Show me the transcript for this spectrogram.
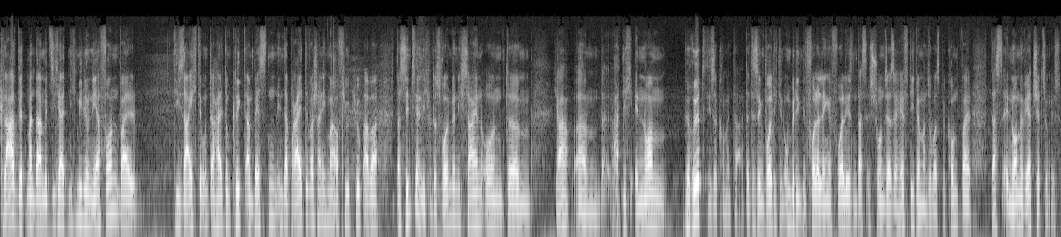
klar wird man da mit Sicherheit nicht Millionär von, weil die seichte Unterhaltung klickt am besten in der Breite wahrscheinlich mal auf YouTube, aber das sind wir nicht und das wollen wir nicht sein und ähm, ja, ähm, hat mich enorm berührt, dieser Kommentar. Deswegen wollte ich den unbedingt in voller Länge vorlesen. Das ist schon sehr, sehr heftig, wenn man sowas bekommt, weil das enorme Wertschätzung ist.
